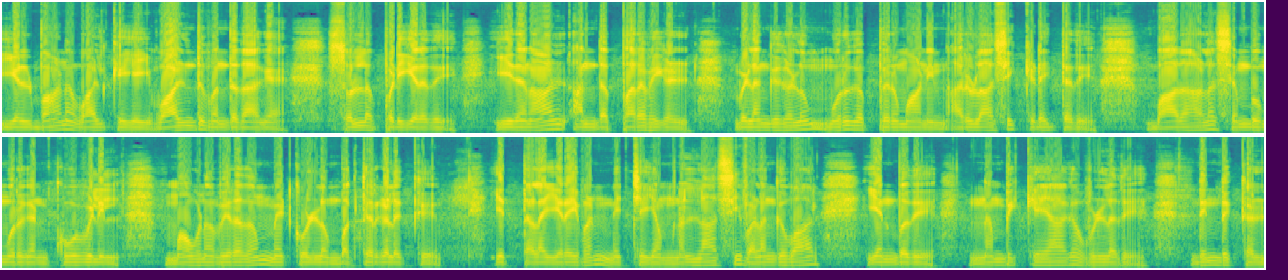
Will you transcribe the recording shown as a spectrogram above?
இயல்பான வாழ்க்கையை வாழ்ந்து வந்ததாக சொல்லப்படுகிறது. இதனால் அந்த பறவைகள் விலங்குகளும் முருகப்பெருமானின் அருளாசி கிடைத்தது. பாதாள செம்பு முருகன் கோவிலில் மௌன விரதம் மேற்கொள்ளும் பக்தர்களுக்கு இத்தல இறைவன் நிச்சயம் நல்லாசி வழங்குவார் என்பது நம்பிக்கையாக உள்ளது. திண்டுக்கல்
